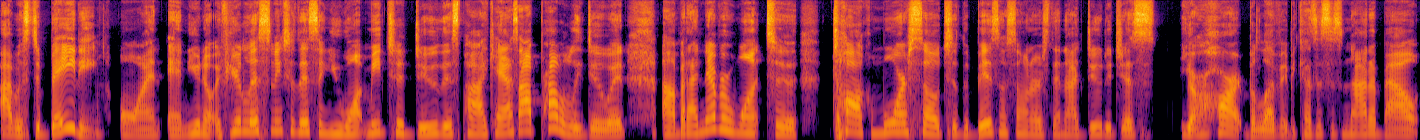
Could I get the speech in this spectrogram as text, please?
I was debating on, and you know, if you're listening to this and you want me to do this podcast, I'll probably do it. Uh, but I never want to talk more so to the business owners than I do to just your heart, beloved, because this is not about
